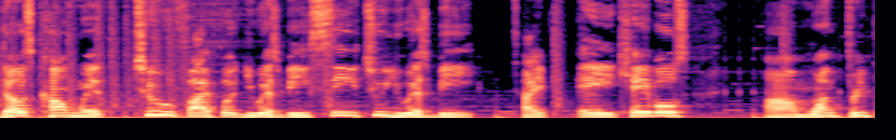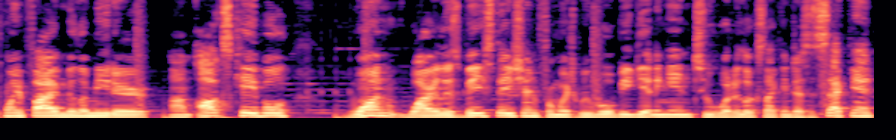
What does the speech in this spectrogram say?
does come with two 5 foot USB-C to USB Type A cables um, one 3.5 millimeter um, aux cable, one wireless base station from which we will be getting into what it looks like in just a second.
